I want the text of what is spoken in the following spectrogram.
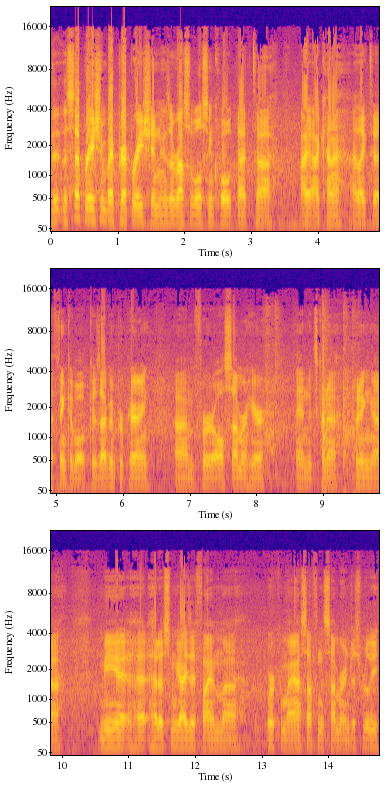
the, the separation by preparation is a Russell Wilson quote that uh, I, I kind of I like to think about because I've been preparing um, for all summer here, and it's kind of putting uh, me ahead of some guys if I'm uh, working my ass off in the summer and just really,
